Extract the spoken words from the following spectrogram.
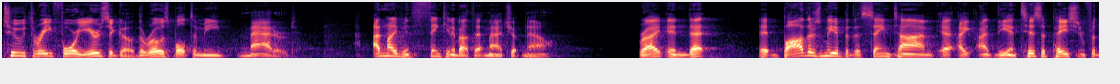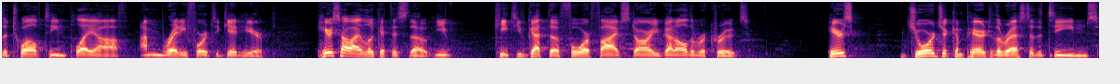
two, three, four years ago. The Rose Bowl to me mattered. I'm not even thinking about that matchup now, right? And that it bothers me, but at the same time, I, I, the anticipation for the 12 team playoff, I'm ready for it to get here. Here's how I look at this, though. You, Keith, you've got the four or five star, you've got all the recruits. Here's Georgia compared to the rest of the teams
